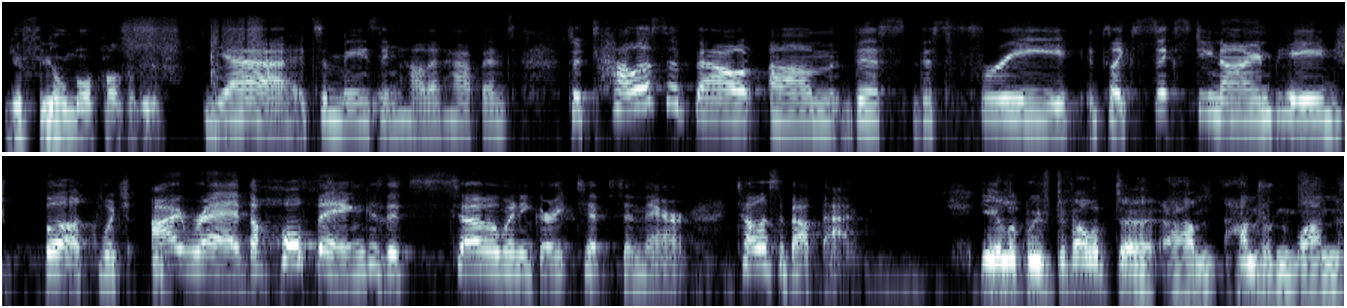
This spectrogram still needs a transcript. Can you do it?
you feel more positive. Yeah, it's amazing yeah. how that happens. So tell us about um, this this free. It's like sixty nine page book, which I read the whole thing because it's so many great tips in there. Tell us about that. Yeah, look, we've developed a um, 101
